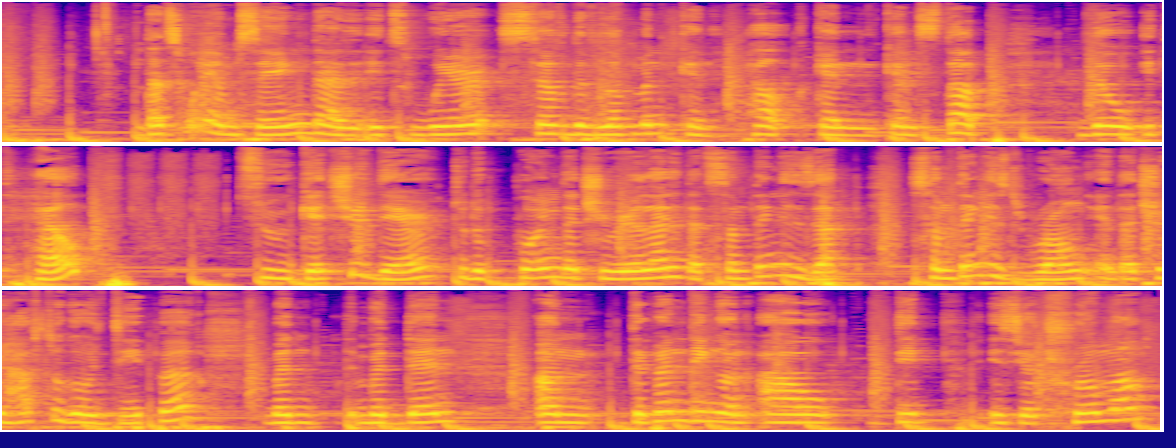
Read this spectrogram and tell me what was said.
that's why i'm saying that it's where self-development can help can can stop though it help to get you there to the point that you realize that something is up something is wrong and that you have to go deeper. But but then um depending on how deep is your trauma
